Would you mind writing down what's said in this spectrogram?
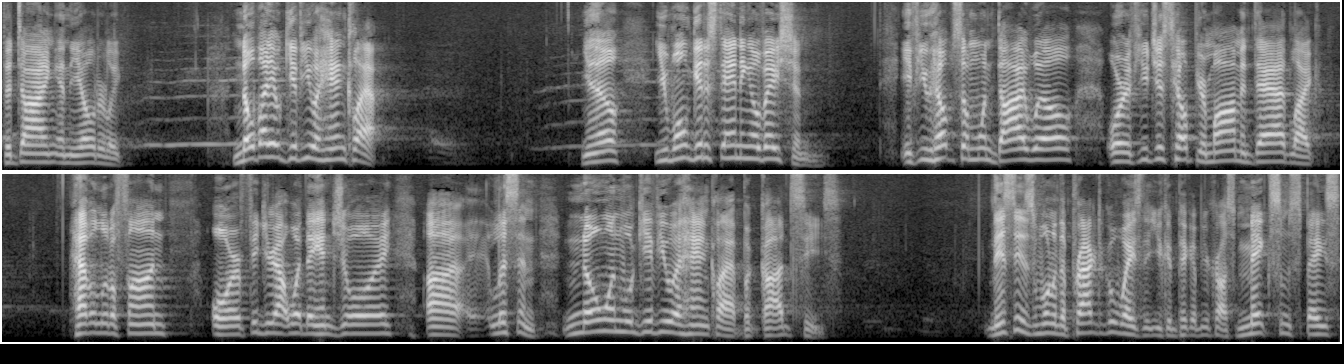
the dying, and the elderly nobody will give you a hand clap. You know, you won't get a standing ovation. If you help someone die well, or if you just help your mom and dad, like, have a little fun, or figure out what they enjoy. Uh, listen, no one will give you a hand clap, but God sees. This is one of the practical ways that you can pick up your cross. Make some space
